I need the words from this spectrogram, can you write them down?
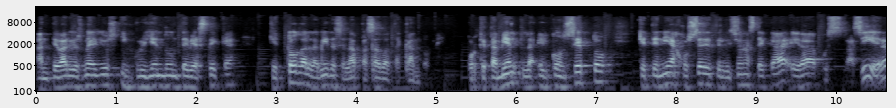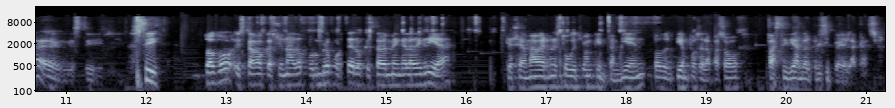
ante varios medios, incluyendo un TV Azteca, que toda la vida se la ha pasado atacándome. Porque también la, el concepto que tenía José de Televisión Azteca era pues así, era este, Sí, todo estaba ocasionado por un reportero que estaba en Venga la Alegría, que se llamaba Ernesto Buitrón, quien también todo el tiempo se la pasó fastidiando al príncipe de la canción.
